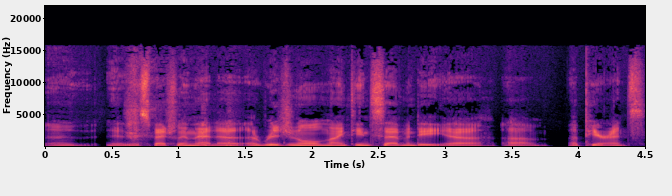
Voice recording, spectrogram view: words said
uh, especially in that uh, original 1970 uh, uh, appearance,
